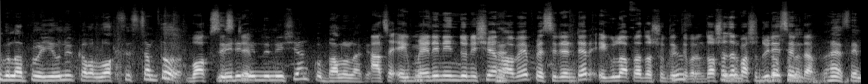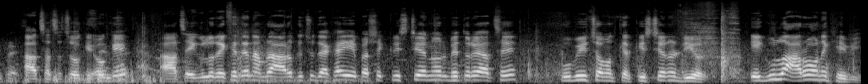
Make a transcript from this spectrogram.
এগুলো আপনার ইউনিক আবার লক সিস্টেম তো। মেড ইন ইন্দোনেশিয়ান খুব ভালো লাগে। আচ্ছা এই মেড ইন ইন্দোনেশিয়ান হ্যাঁ। হবে প্রেসিডেন্টের এগুলো আপনারা দর্শক দেখতে পারেন। দশ হাজার পাঁচশো দুইটাই সেম দাম? হ্যাঁ সেম প্রাইস আচ্ছা আচ্ছা ওকে ওকে আচ্ছা এগুলো রেখে দেন আমরা আরও কিছু দেখাই। এই পাশে ক্রিস্টিয়ানোর ভেতরে আছে খুবই চমৎকার ক্রিস্টিয়ানো ডিওর এগুলো আরও অনেক হেভি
